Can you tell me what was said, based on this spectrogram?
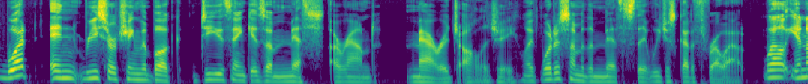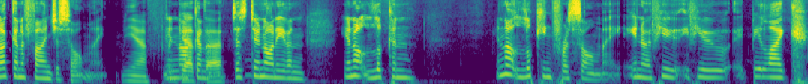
What in researching the book do you think is a myth around marriageology? Like, what are some of the myths that we just got to throw out? Well, you're not going to find your soulmate. Yeah, You're forget not going to that. just do not even. You're not looking. You're not looking for a soulmate. You know, if you if you it'd be like,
